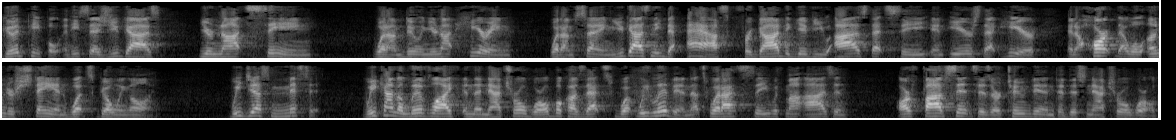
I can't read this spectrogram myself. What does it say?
good people. And he says, you guys, you're not seeing what I'm doing. You're not hearing what I'm saying. You guys need to ask for God to give you eyes that see and ears that hear and a heart that will understand what's going on. We just miss it. We kind of live life in the natural world because that's what we live in. That's what I see with my eyes and our five senses are tuned in to this natural world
